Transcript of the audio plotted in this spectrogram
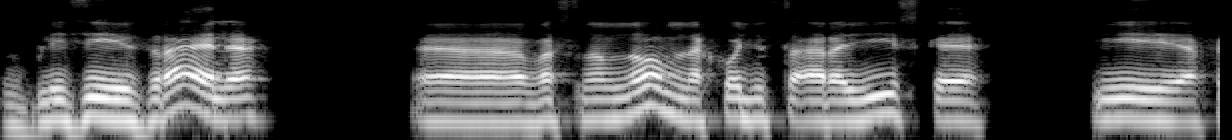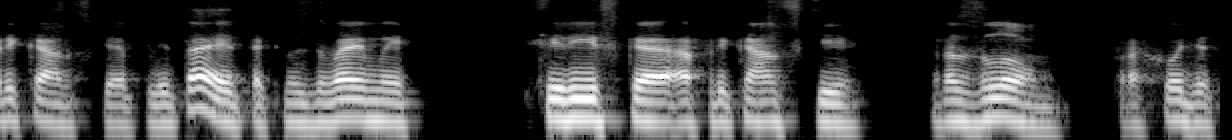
вблизи Израиля в основном находится аравийская и африканская плита, и так называемый сирийско-африканский разлом проходит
